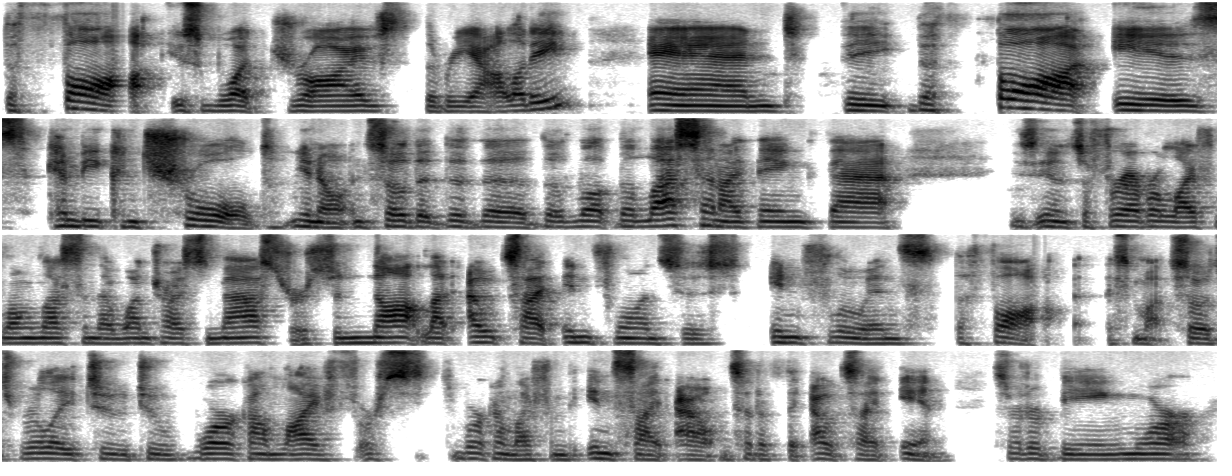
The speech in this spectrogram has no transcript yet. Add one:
the thought is what drives the reality and the the thought is can be controlled you know. And so the the the the, the lesson i think that it's a forever lifelong lesson that one tries to master is to not let outside influences influence the thought as much. So it's really to to work on life or work on life from the inside out instead of the outside in sort of being more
